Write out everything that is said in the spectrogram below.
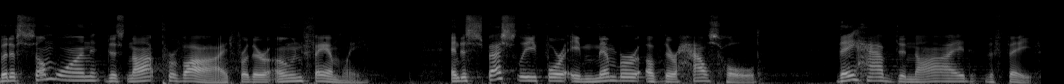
But if someone does not provide for their own family, and especially for a member of their household, they have denied the faith.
